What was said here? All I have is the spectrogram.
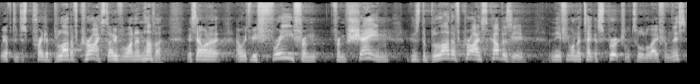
we have to just pray the blood of Christ over one another. We say, I want to be free from, from shame because the blood of Christ covers you. And if you want to take a spiritual tool away from this,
